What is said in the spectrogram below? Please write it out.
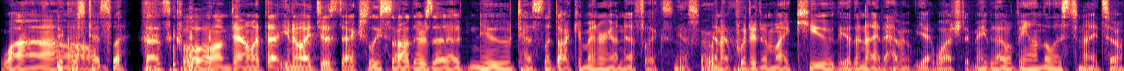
wow. Nicholas Tesla. That's cool. I'm down with that. You know, I just actually saw there's a new Tesla documentary on Netflix. Yeah, so And I put it in my queue the other night. I haven't yet watched it. Maybe that'll be on the list tonight. So,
